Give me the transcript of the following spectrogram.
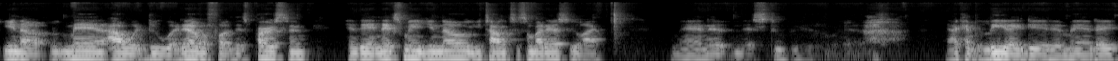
you know, man, I would do whatever for this person and then next minute, you know, you talking to somebody else, you're like, man, that, that's stupid. I can't believe they did it, man. They,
